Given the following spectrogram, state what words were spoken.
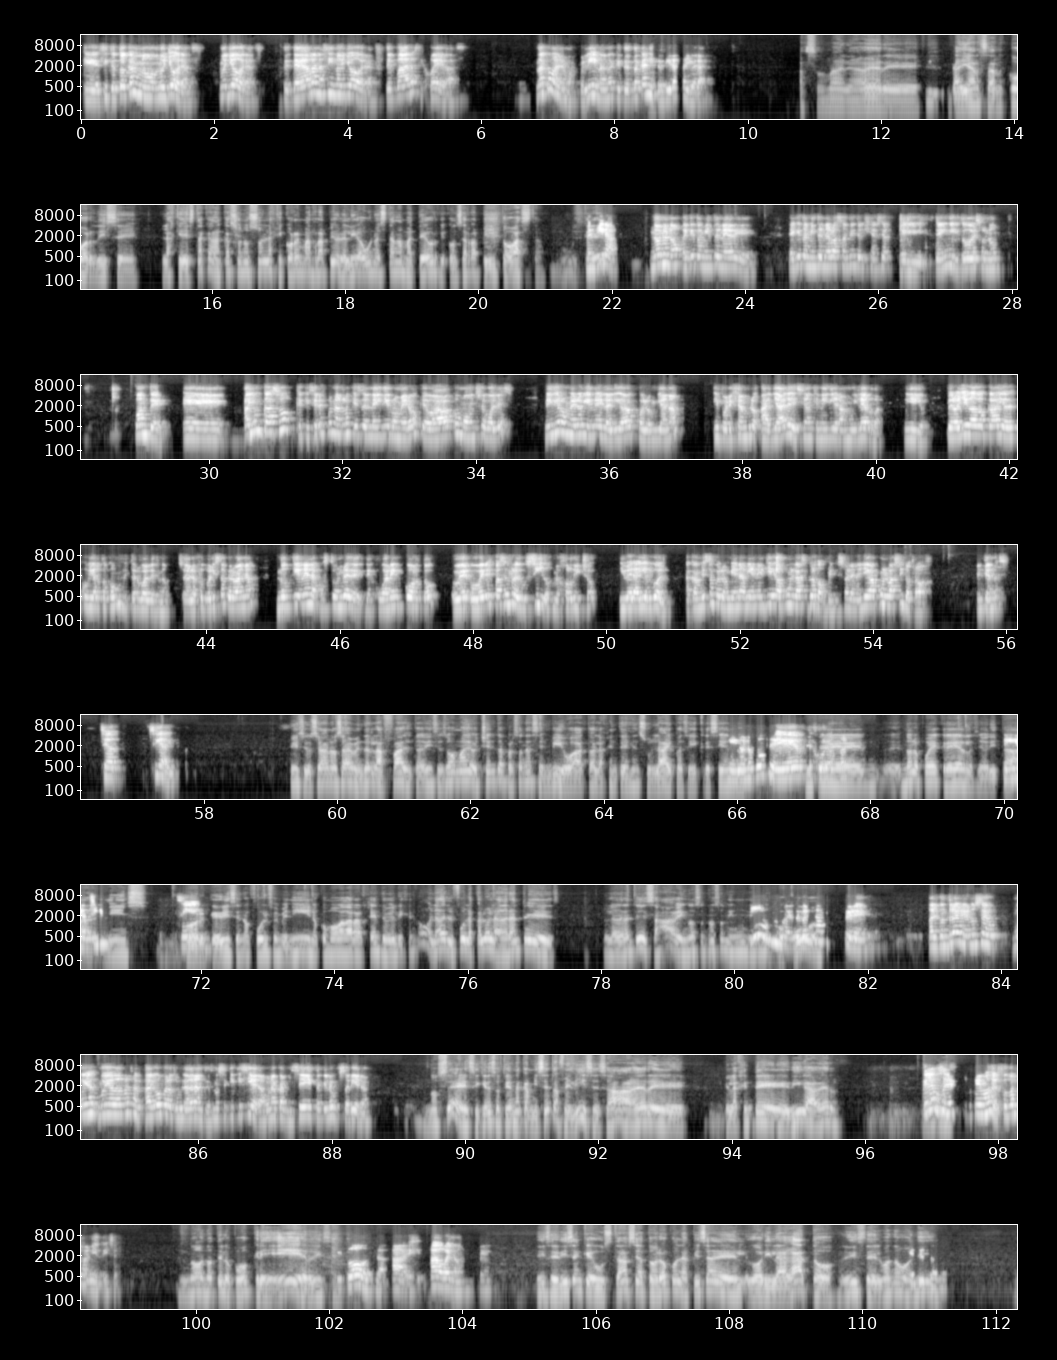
Que si te tocan no, no lloras, no lloras. Te, te agarran así, no lloras. Te paras y juegas. No es como en el masculino, ¿no? Que te tocan y te tiras a llorar. A su madre, a ver, eh, Dayar Sarkor dice, las que destacan acaso no son las que corren más rápido, la Liga 1 es tan amateur que con ser rapidito basta. Mentira. No, no, no. Hay que también tener, eh, hay que también tener bastante inteligencia eh, técnica y todo eso, ¿no? Ponte, eh, hay un caso que quisiera exponerlo que es de Neidy Romero, que va como 11 goles. Neidy Romero viene de la liga colombiana y, por ejemplo, allá le decían que Neidy era muy lerda, y ello. Pero ha llegado acá y ha descubierto cómo meter goles, ¿no? O sea, la futbolista peruana no tiene la costumbre de, de jugar en corto o ver, o ver espacios reducidos, mejor dicho, y ver ahí el gol. A cambio, esta colombiana viene, llega a un lazo, perdón, venezolana, llega a un lazo y lo trabaja. ¿Entiendes? O sea, sí hay. Dice, o sea, no sabe vender la falta, dice, somos más de 80 personas en vivo, ah, toda la gente dejen su like para seguir creciendo. Y no lo puedo creer, te juro. ¿no? eh, no lo puede creer la señorita Sí. Denise, Sí, porque dice, no, full femenino, ¿cómo va a agarrar gente? Yo le dije, no, ladra el full, acá los ladrantes, los ladrantes saben, no son, no son ningún, chévere. Al contrario, no sé, voy a, voy a darles al- algo para tus ladrantes. No sé qué quisieran, una camiseta, qué les gustaría. No sé, si quieres sortear una camiseta, felices, ¿ah? A ver, eh, que la gente diga, a ver. ¿Qué les gustaría que toquemos del fútbol femenino? Dice. No, no te lo puedo creer, dice. ¿Qué cosa? Ah, es que- ah, bueno. Dice, dicen que Gustav se atoró con la pieza del gorilagato, dice el mono ¿Qué es Monín. eso?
